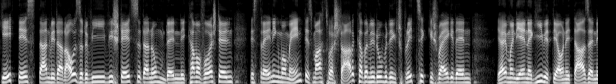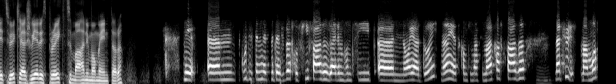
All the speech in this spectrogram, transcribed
geht das dann wieder raus oder wie, wie stellst du dann um? Denn ich kann mir vorstellen, das Training im Moment, das macht zwar stark, aber nicht unbedingt spritzig, geschweige denn, ja, ich meine, die Energie wird ja auch nicht da sein, jetzt wirklich ein schweres Projekt zu machen im Moment, oder? Nee, ähm, gut, ich bin jetzt mit der Hypertrophiephase seit im Prinzip äh, neuer durch. Ne? Jetzt kommt die Maximalkraftphase. Mhm. Natürlich, man muss,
